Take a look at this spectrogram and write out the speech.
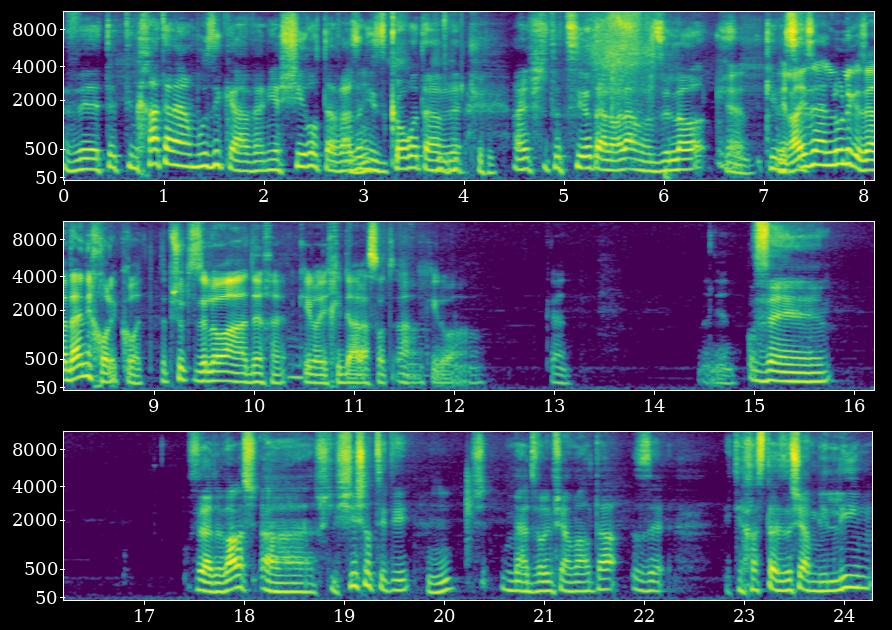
ותנחת עליי המוזיקה, ואני אשיר אותה, ואז mm-hmm. אני אזכור אותה, ואני פשוט אוציא אותה לעולם, אבל זה לא... כן, כאילו נראה לי זה עלול, זה עדיין יכול לקרות. זה פשוט, זה לא הדרך, כאילו, היחידה לעשות, אה, כאילו, כן. מעניין. והדבר הש... השלישי שרציתי, mm-hmm. ש... מהדברים שאמרת, זה, התייחסת לזה שהמילים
